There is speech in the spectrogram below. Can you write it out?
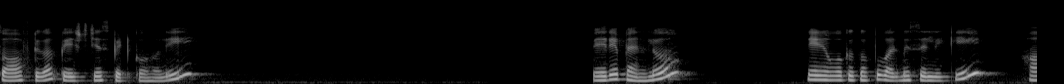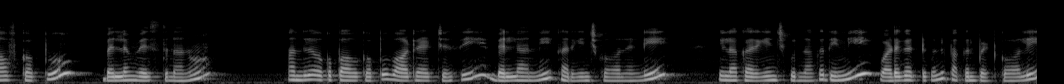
సాఫ్ట్గా పేస్ట్ చేసి పెట్టుకోవాలి. వేరే ప్యాన్లో నేను ఒక కప్పు వర్మిసెల్లికి హాఫ్ కప్పు బెల్లం వేస్తున్నాను. అందులో ఒక పావు కప్పు వాటర్ యాడ్ చేసి బెల్లాన్ని కరిగించుకోవాలండి. ఇలా కరిగించుకున్నాక దీన్ని వడగట్టుకుని పక్కన పెట్టుకోవాలి.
